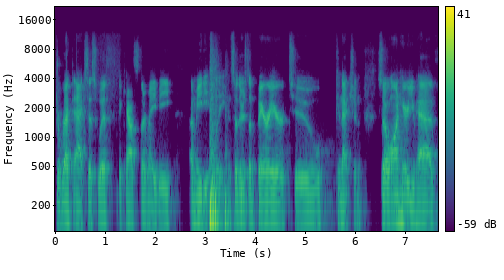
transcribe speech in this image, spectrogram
direct access with the counselor maybe immediately and so there's a barrier to connection so on here you have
